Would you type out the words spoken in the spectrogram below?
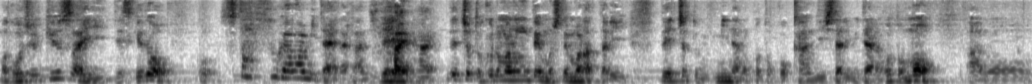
まあ、59歳ですけどスタッフ側みたいな感じで,、はいはい。でちょっと車の運転もしてもらったりでちょっとみんなのことをこう管理したりみたいなこともあの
